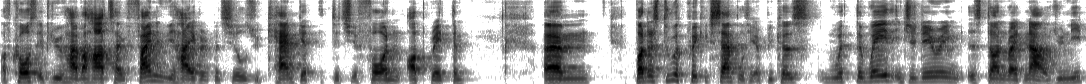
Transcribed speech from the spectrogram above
Of course, if you have a hard time finding the high grade materials, you can get the tier 4 and upgrade them. Um, but let's do a quick example here because with the way the engineering is done right now, you need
